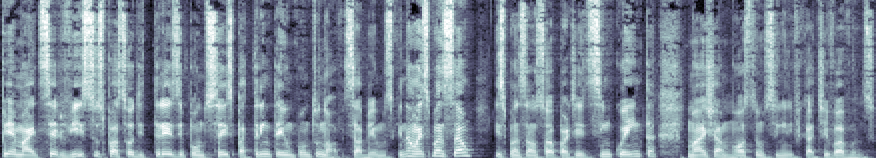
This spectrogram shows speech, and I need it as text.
PMI de serviços passou de 13,6 para 31,9. Sabemos que não é expansão, expansão só a partir de 50, mas já mostra um significativo avanço.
